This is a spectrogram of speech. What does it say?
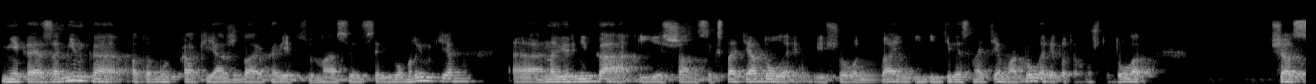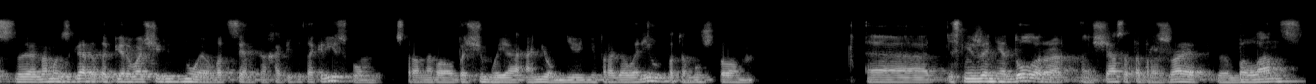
некая заминка, потому как я ожидаю коррекцию на сырьевом рынке. Э, наверняка есть шансы. Кстати, о долларе еще вот, да, интересная тема о долларе, потому что доллар – Сейчас, э, на мой взгляд, это первоочередное в оценках аппетита к риску. Странно было, почему я о нем не, не проговорил, потому что э, снижение доллара сейчас отображает баланс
